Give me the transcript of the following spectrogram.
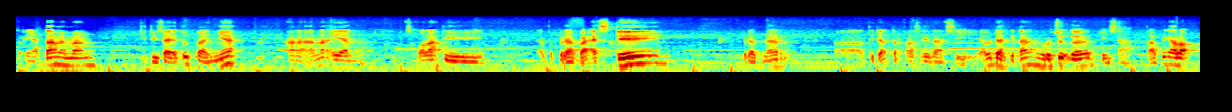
ternyata memang di desa itu banyak anak-anak yang sekolah di beberapa SD benar-benar eh, tidak terfasilitasi. Ya udah kita merujuk ke desa. Tapi kalau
